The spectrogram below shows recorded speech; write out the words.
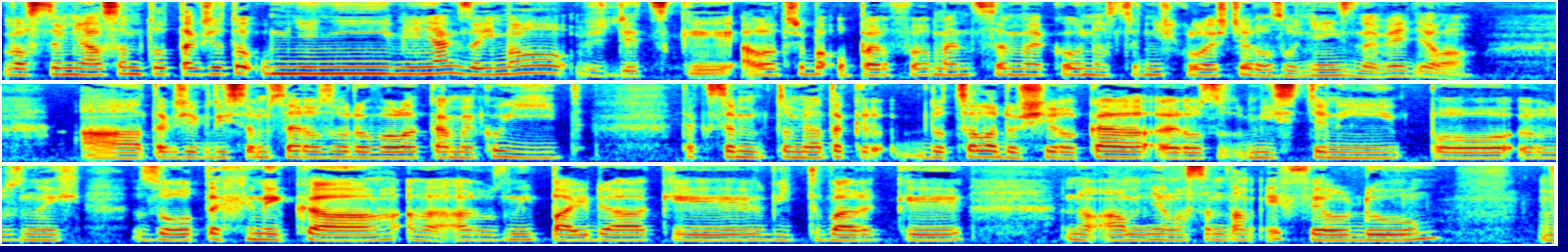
vlastně měla jsem to tak, že to umění mě nějak zajímalo vždycky, ale třeba o performance jsem jako na střední škole ještě rozhodně nic nevěděla. A takže když jsem se rozhodovala, kam jako jít, tak jsem to měla tak docela doširoka rozmístěný po různých zootechnika a, a různý pajdáky, výtvarky. No a měla jsem tam i Fildu, eh,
